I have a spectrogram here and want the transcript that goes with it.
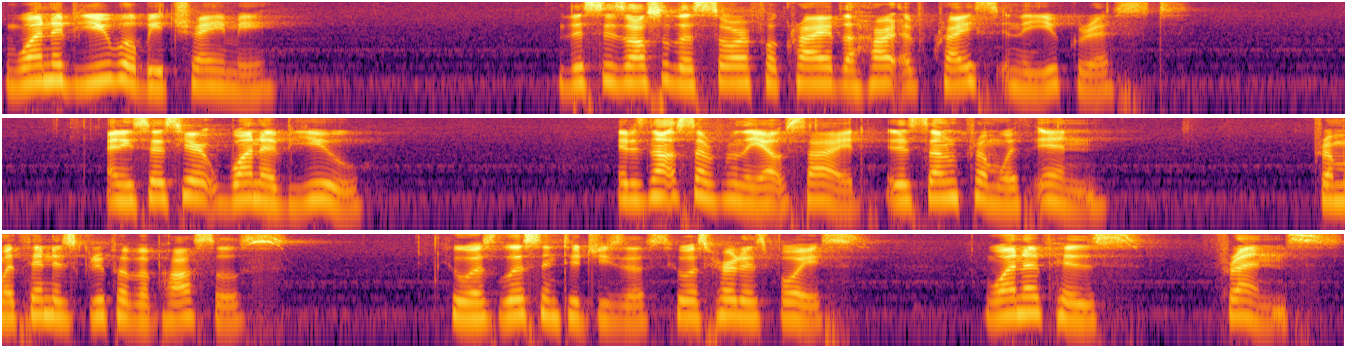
One of you will betray me. This is also the sorrowful cry of the heart of Christ in the Eucharist. And he says here, one of you. It is not some from the outside, it is some from within, from within his group of apostles, who has listened to Jesus, who has heard his voice, one of his friends.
